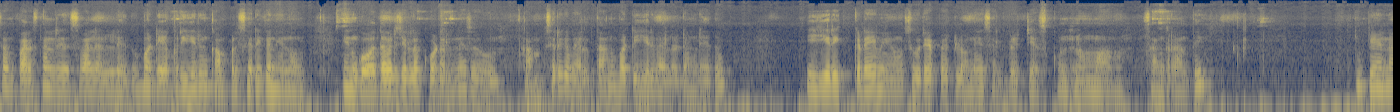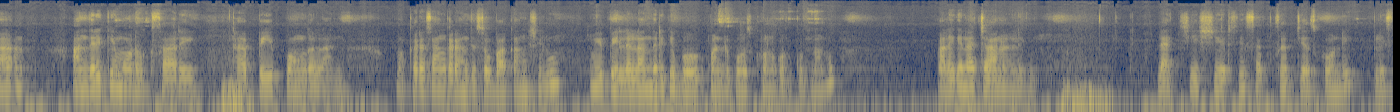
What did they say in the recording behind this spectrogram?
సమ్ పర్సనల్ రీజన్స్ వల్ల వెళ్ళలేదు. బట్ ఎవ్రీ ఇయర్ కంపల్సరీగా నేను నేను గోదావరి జిల్లా కూడా సో కంపల్సరీగా వెళ్తాను. బట్ ఇయర్ వెళ్ళడం లేదు. ఈ ఇయర్ ఇక్కడే మేము సూర్యాపేటలోనే సెలబ్రేట్ చేసుకుంటున్నాం మా సంక్రాంతి. ఇంకేనా? అందరికీ మరొకసారి హ్యాపీ పొంగల్ అండ్ మకర సంక్రాంతి శుభాకాంక్షలు. మీ పిల్లలందరికీ భోగి పండ్లు పోసుకోవాలని కొనుక్కుంటున్నాను. అలాగే నా ఛానల్ని లైక్ చేసి షేర్ చేసి సబ్స్క్రైబ్ చేసుకోండి. Please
